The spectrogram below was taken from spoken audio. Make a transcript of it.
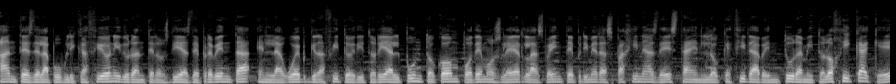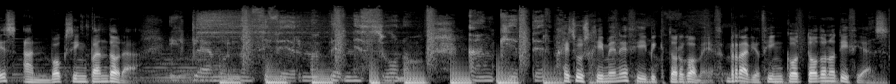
Antes de la publicación y durante los días de preventa, en la web grafitoeditorial.com podemos leer las 20 primeras páginas de esta enloquecida aventura mitológica que es Unboxing Pandora. Jesús Jiménez y Víctor Gómez, Radio 5, Todo Noticias.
